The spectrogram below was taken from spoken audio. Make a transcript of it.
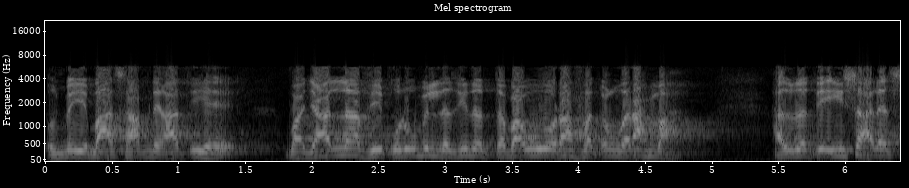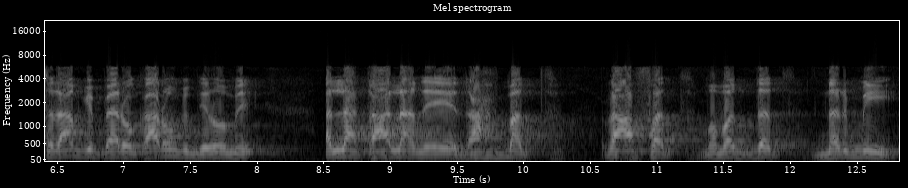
اس میں یہ بات سامنے آتی ہے وجالنا فی قلوب الزین تباؤ رافت و رحمہ حضرت عیسیٰ علیہ السلام کے پیروکاروں کے دنوں میں اللہ تعالیٰ نے رحمت، رافت، مودت، نرمی،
